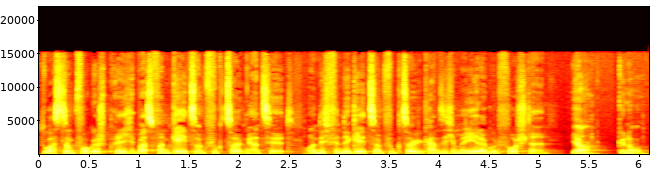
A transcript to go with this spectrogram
Du hast im Vorgespräch was von Gates und Flugzeugen erzählt. Und ich finde, Gates und Flugzeuge kann sich immer jeder gut vorstellen. Ja, genau.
